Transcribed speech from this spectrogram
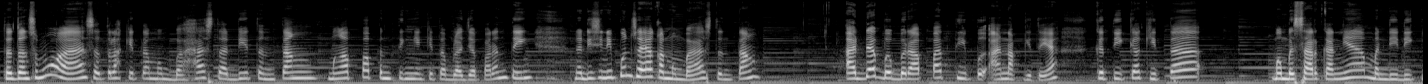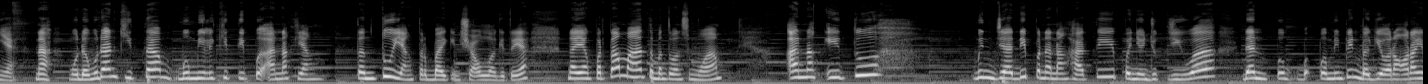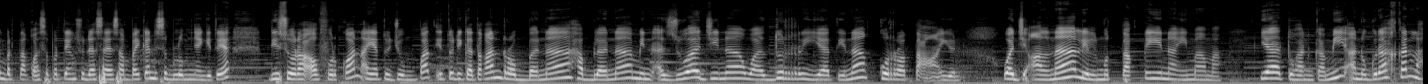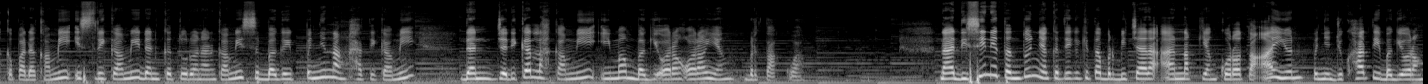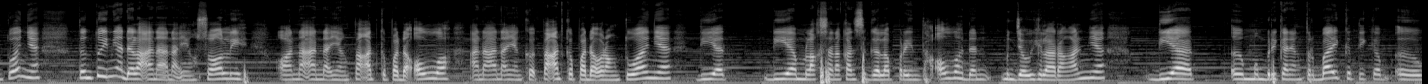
Tonton semua, setelah kita membahas tadi tentang mengapa pentingnya kita belajar parenting, nah di sini pun saya akan membahas tentang ada beberapa tipe anak gitu ya. Ketika kita membesarkannya, mendidiknya. Nah, mudah-mudahan kita memiliki tipe anak yang tentu yang terbaik insya Allah gitu ya. Nah, yang pertama teman-teman semua, anak itu menjadi penenang hati, penyejuk jiwa dan pemimpin bagi orang-orang yang bertakwa seperti yang sudah saya sampaikan di sebelumnya gitu ya. Di surah Al-Furqan ayat 74 itu dikatakan Robbana hablana min azwajina wa dzurriyyatina qurrata ayun waj'alna lil muttaqina imama. Ya Tuhan kami, anugerahkanlah kepada kami istri kami dan keturunan kami sebagai penyenang hati kami dan jadikanlah kami imam bagi orang-orang yang bertakwa. Nah, di sini tentunya ketika kita berbicara anak yang kurota ayun, penyejuk hati bagi orang tuanya, tentu ini adalah anak-anak yang solih, anak-anak yang taat kepada Allah, anak-anak yang taat kepada orang tuanya, dia dia melaksanakan segala perintah Allah dan menjauhi larangannya, dia e, memberikan yang terbaik ketika e,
